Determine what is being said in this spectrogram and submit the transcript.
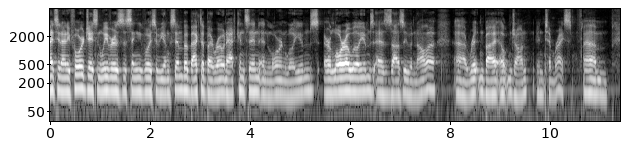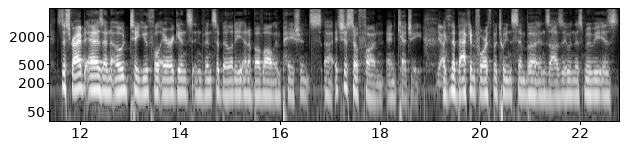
1994, Jason Weaver is the singing voice of young Simba, backed up by Rowan Atkinson and Lauren Williams, or Laura Williams as Zazu and Nala, uh, written by Elton John and Tim Rice. Um, it's described as an ode to youthful arrogance, invincibility, and above all, impatience. Uh, it's just so fun and catchy. Yeah. Like the back and forth between Simba and Zazu in this movie is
